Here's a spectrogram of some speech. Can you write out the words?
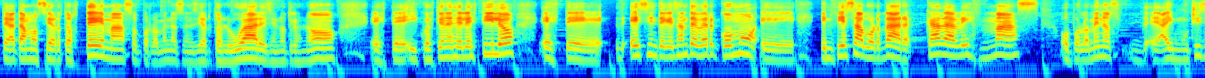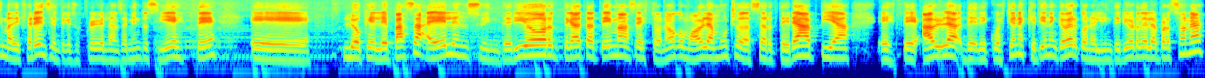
tratamos ciertos temas, o por lo menos en ciertos lugares, en otros no, este, y cuestiones del estilo, este, es interesante ver cómo eh, empieza a abordar cada vez más o por lo menos eh, hay muchísima diferencia entre sus previos lanzamientos y este, eh, lo que le pasa a él en su interior, trata temas, esto, ¿no? Como habla mucho de hacer terapia, este, habla de, cuestiones que tienen que ver con el interior de la persona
